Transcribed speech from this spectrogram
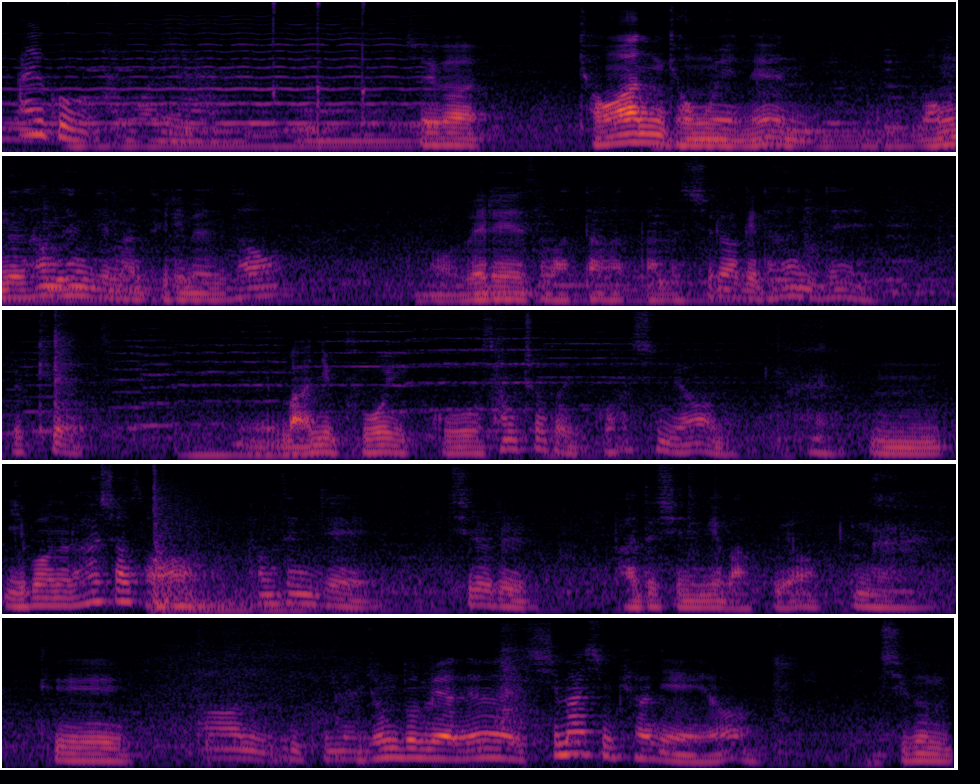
네. 아이고. 저희가 경한 경우에는 먹는 항생제만 드리면서 어, 외래에서 왔다 갔다 하면서 치료하기도 하는데 이렇게 많이 부어 있고 상처도 있고 하시면 네. 음, 입원을 하셔서 항생제 치료를 받으시는 게 맞고요. 네. 그 보면 이 정도면은 심하신 편이에요. 지금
